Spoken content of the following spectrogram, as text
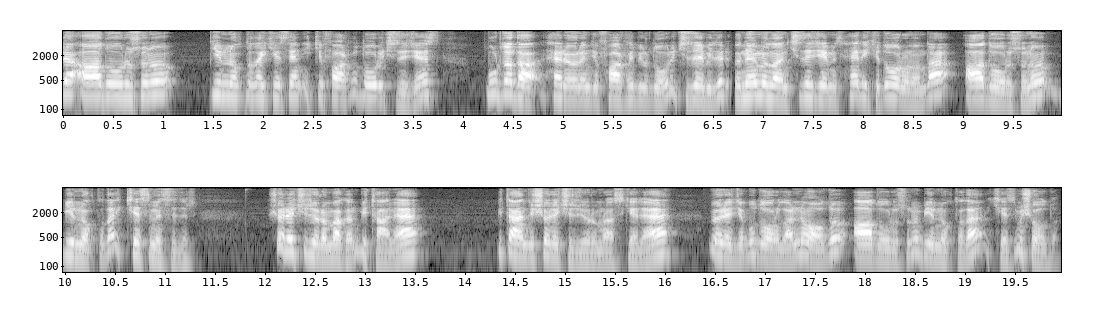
de A doğrusunu bir noktada kesen iki farklı doğru çizeceğiz. Burada da her öğrenci farklı bir doğru çizebilir. Önemli olan çizeceğimiz her iki doğrunun da A doğrusunu bir noktada kesmesidir. Şöyle çiziyorum bakın bir tane. Bir tane de şöyle çiziyorum rastgele. Böylece bu doğrular ne oldu? A doğrusunu bir noktada kesmiş oldu.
